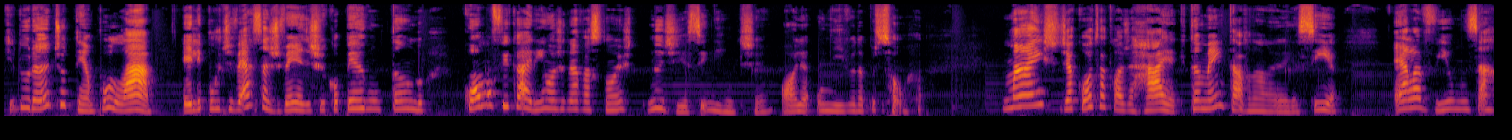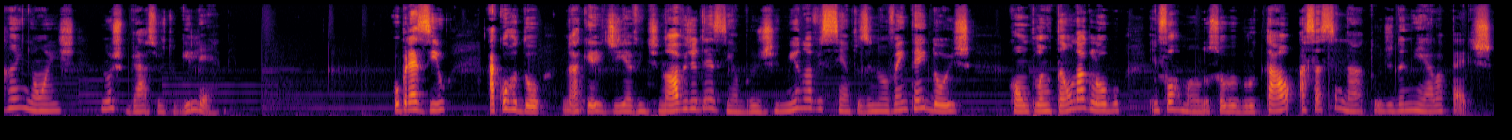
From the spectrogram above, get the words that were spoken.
que durante o tempo lá, ele por diversas vezes ficou perguntando como ficariam as gravações no dia seguinte. Olha o nível da pessoa. Mas, de acordo com a Cláudia Raia, que também estava na delegacia, ela viu uns arranhões nos braços do Guilherme. O Brasil acordou naquele dia 29 de dezembro de 1992 com um plantão da Globo informando sobre o brutal assassinato de Daniela Pérez.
